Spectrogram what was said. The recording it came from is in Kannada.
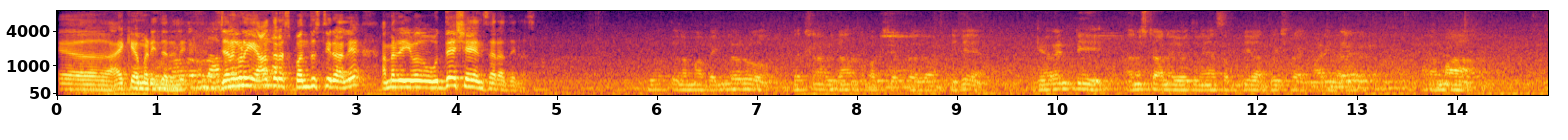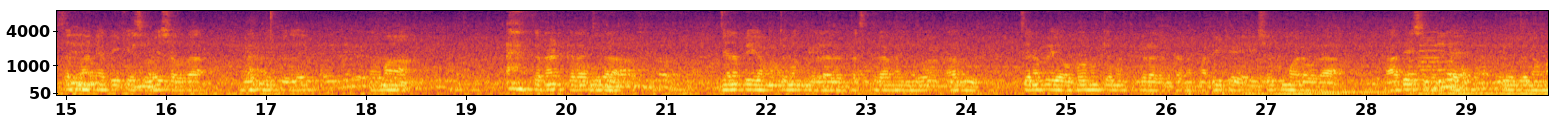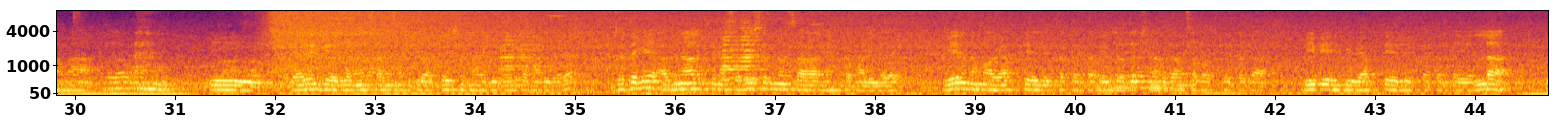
ಆಯ್ಕೆ ಮಾಡಿದ್ದಾರೆ ಅಲ್ಲಿ. ಜನಗಳಿಗೆ ಯಾವ ಥರ ಸ್ಪಂದಿಸ್ತೀರಾ ಅಲ್ಲಿ? ಆಮೇಲೆ ಇವಾಗ ಉದ್ದೇಶ ಏನು ಸರ್ ಅದಿಲ್ಲ ಸರ್? ಇವತ್ತು ನಮ್ಮ ಬೆಂಗಳೂರು ದಕ್ಷಿಣ ವಿಧಾನಸಭಾ ಕ್ಷೇತ್ರದ ವ್ಯಾಪ್ತಿಗೆ ಗ್ಯಾರಂಟಿ ಅನುಷ್ಠಾನ ಯೋಜನೆಯ ಸಮಿತಿಯ ಅಧ್ಯಕ್ಷರಾಗಿ ಮಾಡಿದ್ದಾರೆ. ನಮ್ಮ ಸನ್ಮಾನ್ಯ ಡಿ ಕೆ ಸುರೇಶ್ ಅವರ ನೇತೃತ್ವದಲ್ಲಿ ನಮ್ಮ ಕರ್ನಾಟಕ ರಾಜ್ಯದ ಜನಪ್ರಿಯ ಮುಖ್ಯಮಂತ್ರಿಗಳಾದಂಥ ಸಿದ್ದರಾಮಯ್ಯವರು ಹಾಗೂ ಜನಪ್ರಿಯ ಉಪಮುಖ್ಯಮಂತ್ರಿಗಳಾದಂಥ ನಮ್ಮ ಡಿ ಕೆ ಶಿವಕುಮಾರ್ ಅವರ ಆದೇಶದಂತೆ ಇವತ್ತು ನಮ್ಮನ್ನು ಈ ಗ್ಯಾರಂಟಿ ಯೋಜನೆ ಅನುಷ್ಠಾನ ಸಮಿತಿಯ ಅಧ್ಯಕ್ಷರನ್ನಾಗಿ ನೇಮಕ ಮಾಡಿದ್ದಾರೆ. ಜೊತೆಗೆ ಹದಿನಾಲ್ಕಿನ ಸದಸ್ಯರನ್ನು ಸಹ ನೇಮಕ ಮಾಡಿದ್ದಾರೆ. ಏನು ನಮ್ಮ ವ್ಯಾಪ್ತಿಯಲ್ಲಿರ್ತಕ್ಕಂಥ ಬೆಂಗಳೂರು ದಕ್ಷಿಣ ವಿಧಾನಸಭಾ ಕ್ಷೇತ್ರದ ಬಿ ಬಿ ಎಂ ಪಿ ವ್ಯಾಪ್ತಿಯಲ್ಲಿರ್ತಕ್ಕಂಥ ಎಲ್ಲ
